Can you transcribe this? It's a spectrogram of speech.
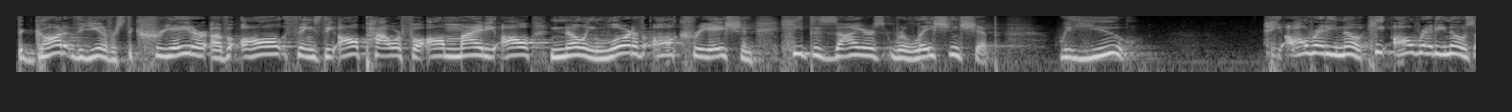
the God of the universe, the creator of all things, the all powerful, almighty, all knowing, Lord of all creation, he desires relationship with you. He already knows. He already knows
